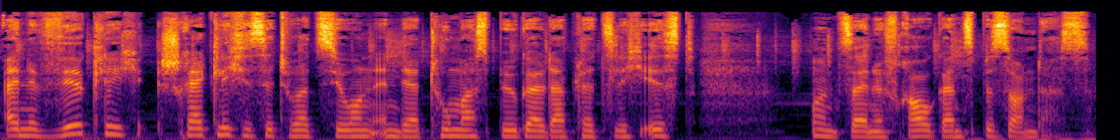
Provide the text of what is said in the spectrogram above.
Eine wirklich schreckliche Situation, in der Thomas Bögerl da plötzlich ist. Und seine Frau ganz besonders.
